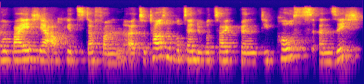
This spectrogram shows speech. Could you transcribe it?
Wobei ich ja auch jetzt davon äh, zu 1000 Prozent überzeugt bin, die Posts an sich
